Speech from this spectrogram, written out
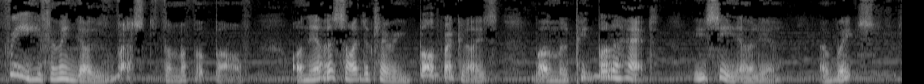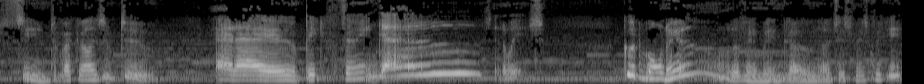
three flamingos rushed from a footpath. On the other side of the clearing, Bob recognized one with a pink bowler hat he'd seen earlier, and which seemed to recognize him too. Hello, big flamingo, said the witch. Good morning, the flamingo noticed Miss Piggy.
